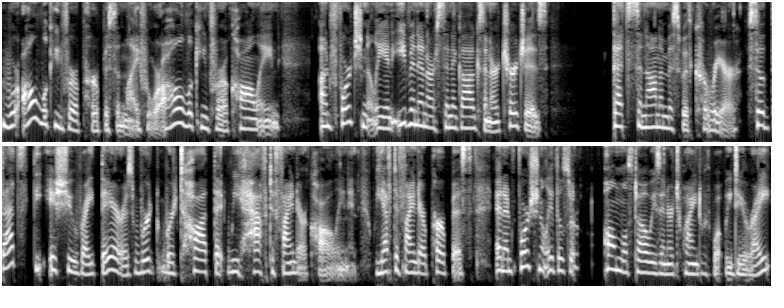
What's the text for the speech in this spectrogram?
we're all looking for a purpose in life. We're all looking for a calling. Unfortunately, and even in our synagogues and our churches, that's synonymous with career. So that's the issue right there is we're we're taught that we have to find our calling and we have to find our purpose. And unfortunately, those are almost always intertwined with what we do, right?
